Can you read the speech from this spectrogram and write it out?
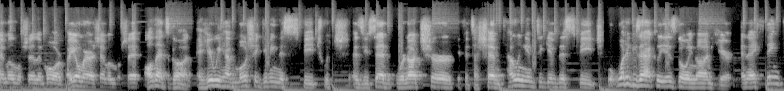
Hashem el Moshe lemor, Vayomer Hashem el Moshe. All that's gone. And here we have Moshe giving this speech, which, as you said, we're not sure if it's Hashem telling him to give this speech. What exactly is going on here? And I think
